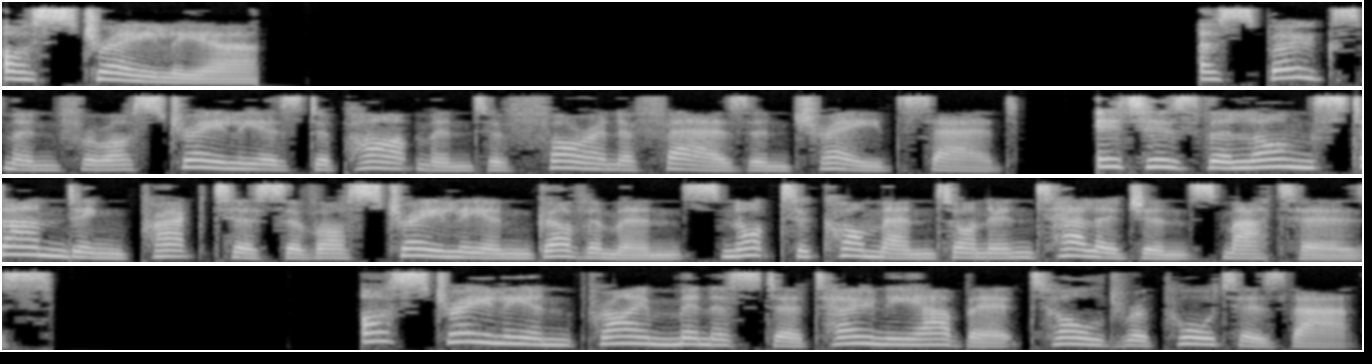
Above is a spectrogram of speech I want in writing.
Australia A spokesman for Australia's Department of Foreign Affairs and Trade said, "...it is the long-standing practice of Australian governments not to comment on intelligence matters." Australian Prime Minister Tony Abbott told reporters that,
